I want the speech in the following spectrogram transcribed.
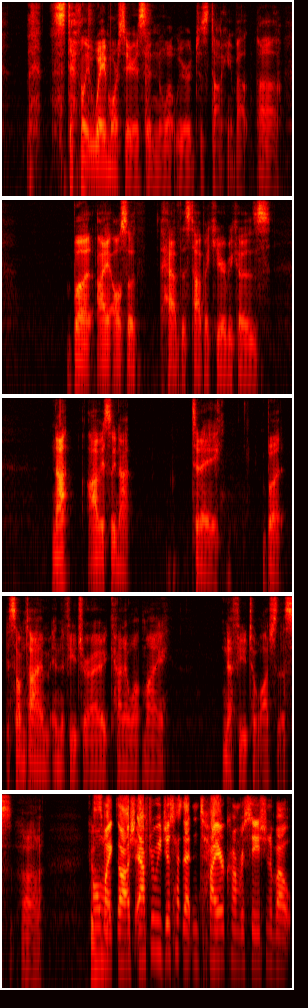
this is definitely way more serious than what we were just talking about. Uh, but I also have this topic here because, not obviously not today, but sometime in the future, I kind of want my nephew to watch this. Uh, 'cause Oh my gosh! After we just had that entire conversation about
